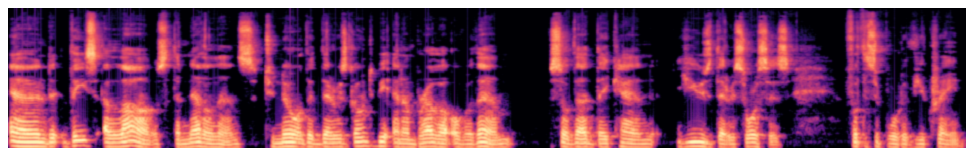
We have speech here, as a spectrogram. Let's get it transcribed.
And this allows the Netherlands to know that there is going to be an umbrella over them so that they can use their resources for the support of Ukraine.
